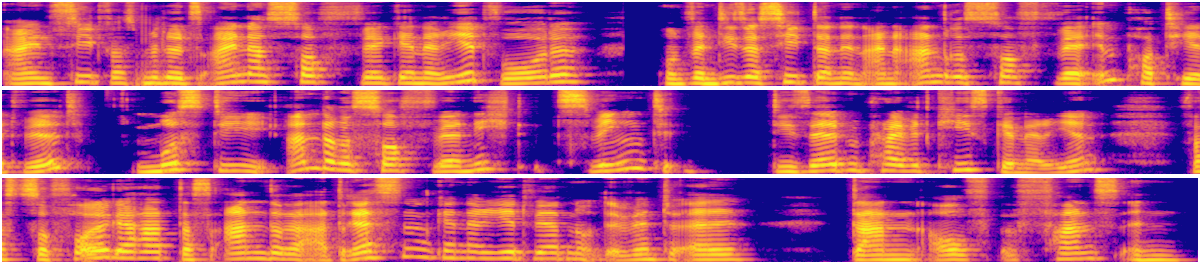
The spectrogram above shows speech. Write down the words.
ein Seed, was mittels einer Software generiert wurde, und wenn dieser Seed dann in eine andere Software importiert wird, muss die andere Software nicht zwingend dieselben Private Keys generieren, was zur Folge hat, dass andere Adressen generiert werden und eventuell dann auf Funds in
